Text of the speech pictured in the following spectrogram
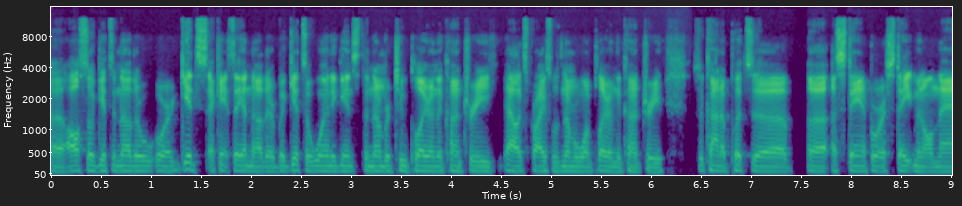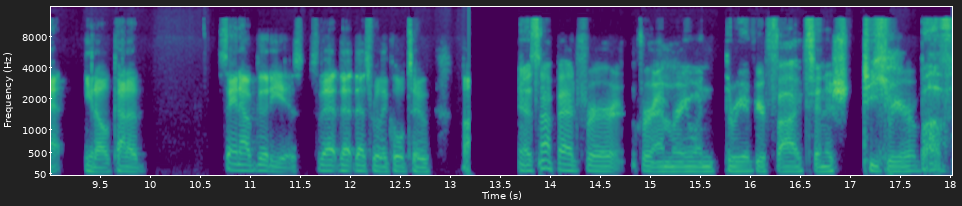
Uh, also gets another, or gets, I can't say another, but gets a win against the number two player in the country. Alex Price was number one player in the country. So kind of puts a, a, a stamp or a statement on that, you know, kind of saying how good he is. So that, that that's really cool too. Yeah, it's not bad for for Emory when three of your five finish T three or above.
